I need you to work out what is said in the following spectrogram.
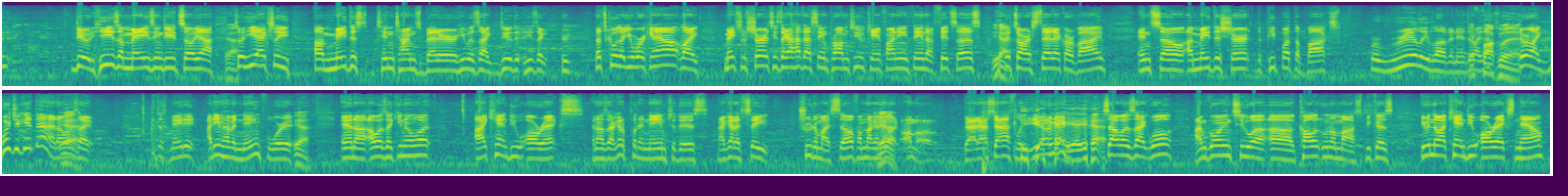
Dude, he's amazing, dude. So yeah, Yeah. so he actually uh, made this ten times better. He was like, dude, he's like, you're, that's cool that you're working out. Like, make some shirts. He's like, I have that same problem too. Can't find anything that fits us, Yeah. fits our aesthetic, our vibe. And so I made this shirt. The people at the box were really loving it. They're They like, with it. They were like, "Where'd you get that?" I was like, "I just made it. I didn't even have a name for it." Yeah. And uh, I was like, you know what? I can't do RX, and I was like, I got to put a name to this. And I got to say true to myself. I'm not gonna Yeah. be like, I'm a badass athlete. You know what I mean? yeah, yeah. So I was like, well, I'm going to uh, uh, call it Uno Mas because even though I can't do RX now.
